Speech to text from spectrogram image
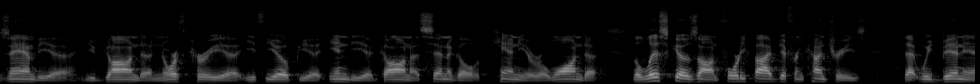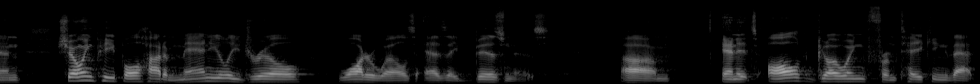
Zambia, Uganda, North Korea, Ethiopia, India, Ghana, Senegal, Kenya, Rwanda. The list goes on 45 different countries that we'd been in, showing people how to manually drill water wells as a business. Um, and it's all going from taking that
